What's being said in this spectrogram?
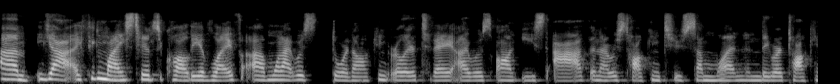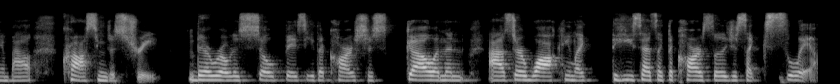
Um, yeah, I think my stance to quality of life, um, when I was door knocking earlier today, I was on East Ave and I was talking to someone and they were talking about crossing the street. Their road is so busy, the cars just go. And then as they're walking, like he says, like the cars literally just like slam.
